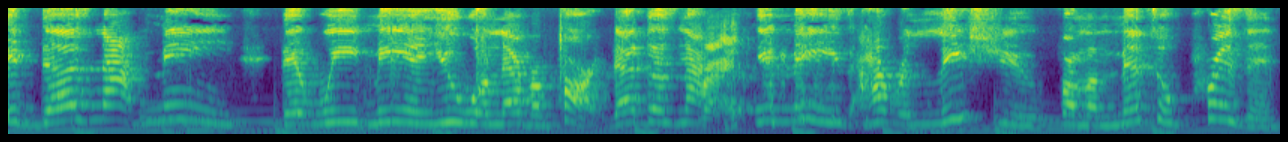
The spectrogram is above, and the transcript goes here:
It does not mean that we, me and you will never part. That does not, right. it means I release you from a mental prison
